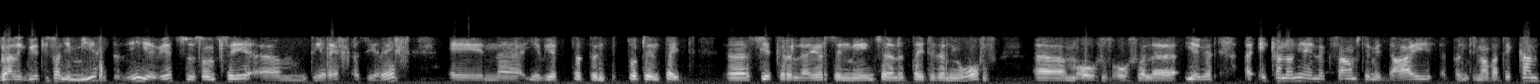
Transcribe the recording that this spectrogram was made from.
Wel ek weet nie van die meeste nie. Jy weet soos ons sê, ehm um, die reg is die reg en uh, jy weet tot in, tot in tyd uh, sekere leiers en mense hulle tyd het in die hof ehm um, of of hulle jy weet uh, ek kan nog nie eintlik saamstem met daai punt maar wat ek kan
